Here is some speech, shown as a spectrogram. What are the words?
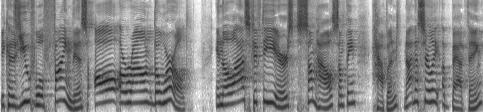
because you will find this all around the world. In the last 50 years, somehow something happened. Not necessarily a bad thing.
